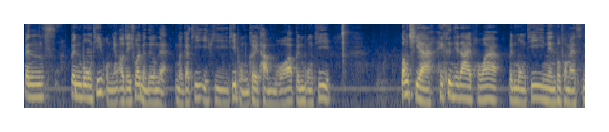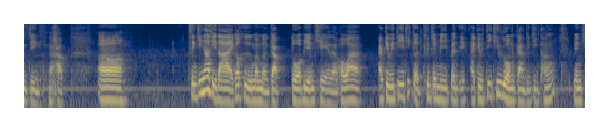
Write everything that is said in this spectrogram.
เป็น เป็นวงที่ผมยังเอาใจช่วยเหมือนเดิมแหละ เหมือนกับที่ EP ที่ผมเคยทำเพราะว่าเป็นวงที่ต้องเชียร์ให้ขึ้นให้ได้ เพราะว่าเป็นวงที่เน้น performance จริง ๆ นะครับเอ่อสิ่งที่น่าเสียดายก็คือมันเหมือนกับตัว BNK แหละเพราะว่า activity ที่เกิดขึ้นจะมีเป็น activity ที่รวมกันจริงๆ ทั้ง BNK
